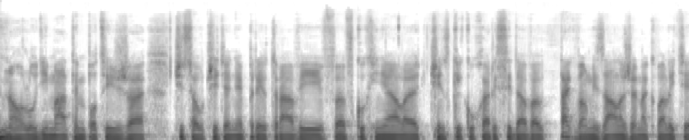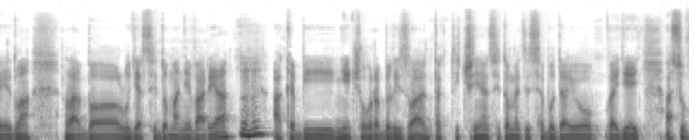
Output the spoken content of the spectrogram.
Mnoho ľudí má ten pocit, že či sa určite nepriotrávi v, v kuchyni, ale čínsky kuchári si dávajú tak veľmi záležia na kvalite jedla, lebo ľudia si doma nevaria uh-huh. a keby niečo urobili zle, tak tí Číňania si to medzi sebou dajú vedieť a sú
